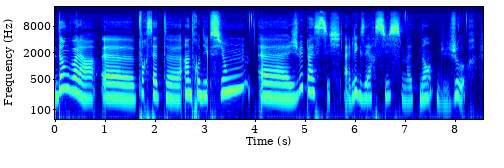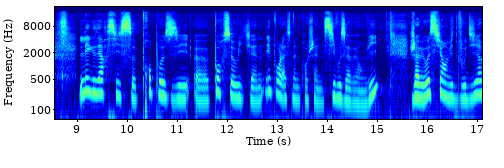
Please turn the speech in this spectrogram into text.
Donc voilà, euh, pour cette euh, introduction, euh, je vais passer à l'exercice maintenant du jour. L'exercice proposé pour ce week-end et pour la semaine prochaine, si vous avez envie. J'avais aussi envie de vous dire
